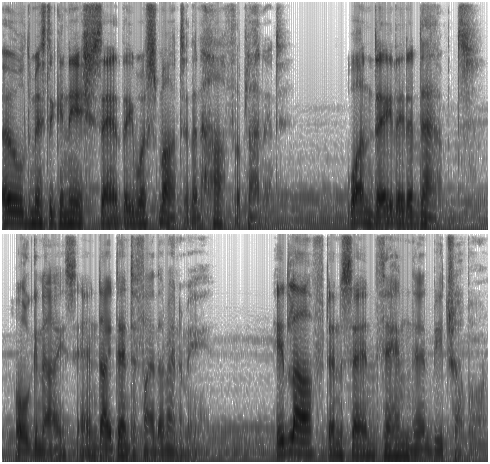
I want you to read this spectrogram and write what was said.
Old Mr. Ganesh said they were smarter than half the planet. One day they'd adapt, organize, and identify their enemy. He'd laughed and said then there'd be trouble.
